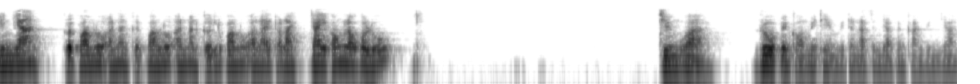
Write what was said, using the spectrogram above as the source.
วิญญาณ เกิดความรู้อันนั้นเกิดความรู้อันนั้นเกิดความรู้อะไรต่ออะไร ใจของเราก็รู้จึงว่ารูปเป็นของไม่เที่ยงเวทนาสัญญาสังขารวิญญาณ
